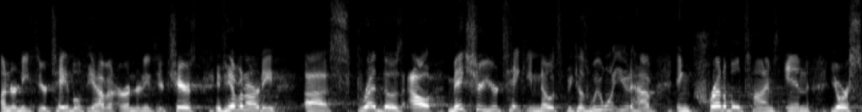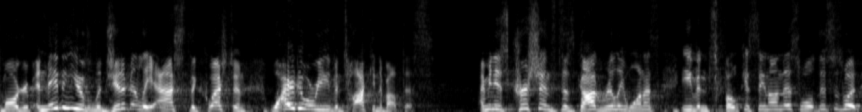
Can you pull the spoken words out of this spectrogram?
underneath your table if you haven't, or underneath your chairs. If you haven't already uh, spread those out, make sure you're taking notes because we want you to have incredible times in your small group. And maybe you've legitimately asked the question why do we even talking about this? I mean, as Christians, does God really want us even focusing on this? Well, this is what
